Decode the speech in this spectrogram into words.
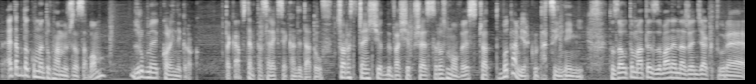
Etap dokumentów mamy już za sobą. Zróbmy kolejny krok taka wstępna selekcja kandydatów coraz częściej odbywa się przez rozmowy z chatbotami rekrutacyjnymi. To zautomatyzowane narzędzia, które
